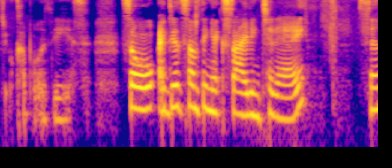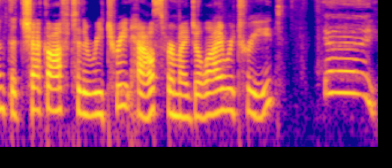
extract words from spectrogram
Let's do a couple of these. So I did something exciting today. Sent the check off to the retreat house for my July retreat. Yay!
